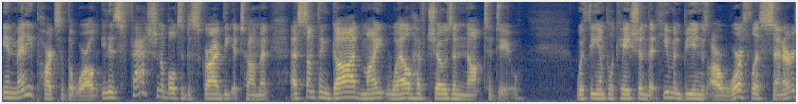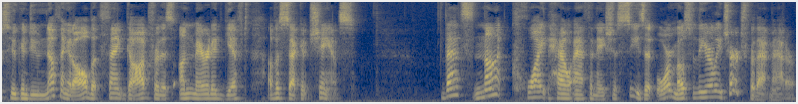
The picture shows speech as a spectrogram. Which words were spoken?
in many parts of the world it is fashionable to describe the atonement as something God might well have chosen not to do with the implication that human beings are worthless sinners who can do nothing at all but thank God for this unmerited gift of a second chance. That's not quite how Athanasius sees it, or most of the early church for that matter.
